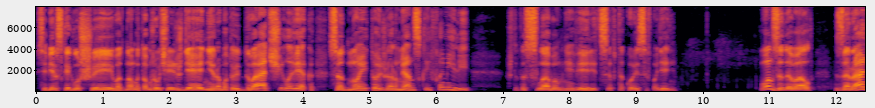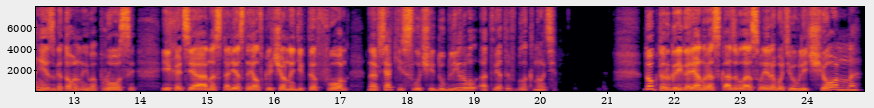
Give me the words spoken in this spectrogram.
В сибирской глуши в одном и том же учреждении работают два человека с одной и той же армянской фамилией. Что-то слабо мне верится в такое совпадение. Он задавал заранее изготовленные вопросы, и хотя на столе стоял включенный диктофон, на всякий случай дублировал ответы в блокноте. Доктор Григорян рассказывал о своей работе увлеченно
